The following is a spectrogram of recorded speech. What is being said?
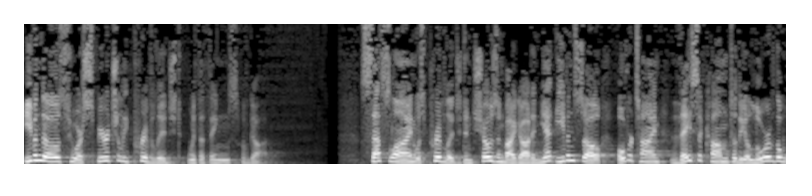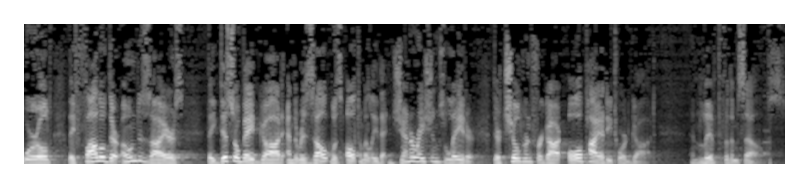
Even those who are spiritually privileged with the things of God. Seth's line was privileged and chosen by God, and yet even so, over time, they succumbed to the allure of the world, they followed their own desires, they disobeyed God, and the result was ultimately that generations later, their children forgot all piety toward God and lived for themselves.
